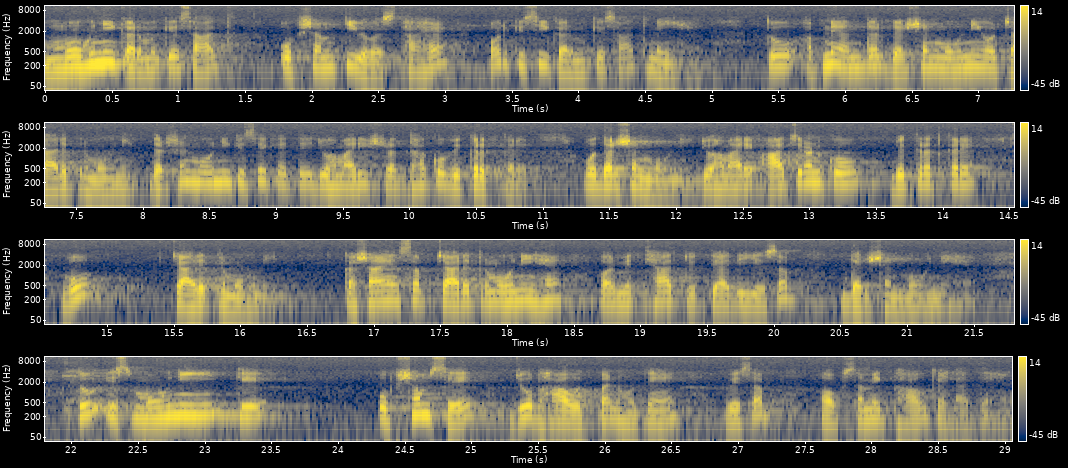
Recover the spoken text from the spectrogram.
मोहिनी कर्म के साथ उपशम की व्यवस्था है और किसी कर्म के साथ नहीं है। तो अपने अंदर दर्शन मोहिनी और चारित्र मोहिनी। दर्शन मोहिनी किसे कहते हैं? जो हमारी श्रद्धा को विकृत करे। वो दर्शन मोहिनी। जो हमारे आचरण को विकृत करे, वो चारित्र मोहिनी। कषाएँ सब चारित्र मोहिनी हैं और मिथ्यात्व इत्यादि ये सब दर्शन मोहिनी है। तो इस मोहिनी के उपशम से जो भाव उत्पन्न होते हैं, वे सब औपसमिक भाव कहलाते हैं।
